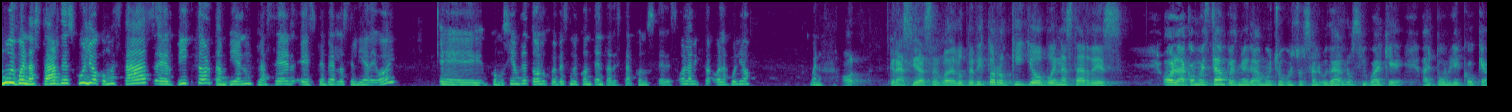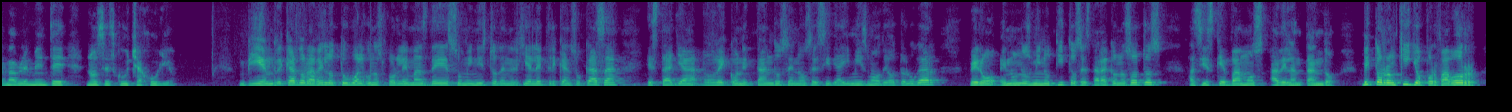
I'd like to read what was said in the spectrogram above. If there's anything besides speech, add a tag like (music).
Muy buenas tardes, Julio, ¿cómo estás? Eh, Víctor, también un placer este, verlos el día de hoy. Eh, como siempre, todos los jueves muy contenta de estar con ustedes. Hola, Víctor. Hola, Julio. Bueno. Oh, gracias, Guadalupe. Víctor Ronquillo, buenas tardes. Hola, ¿cómo están? Pues me da mucho gusto saludarlos, igual que al público que amablemente nos escucha, Julio. Bien, Ricardo Ravelo tuvo algunos problemas de suministro de energía eléctrica en su casa, está ya reconectándose, no sé si de ahí mismo o de otro lugar, pero en unos minutitos estará con nosotros, así es que vamos adelantando. Víctor Ronquillo, por favor,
